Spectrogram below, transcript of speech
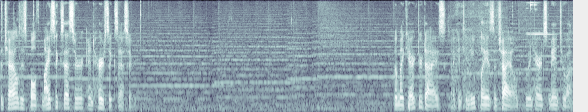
The child is both my successor and her successor. When my character dies, I continue play as the child, who inherits Mantua.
